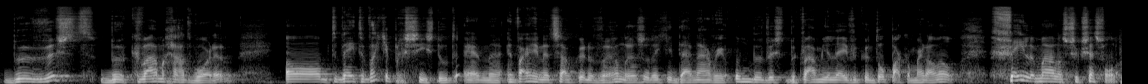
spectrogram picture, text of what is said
bewust bekwaam gaat worden. Om te weten wat je precies doet en, uh, en waar je het zou kunnen veranderen. Zodat je daarna weer onbewust bekwaam je leven kunt oppakken. Maar dan wel vele malen succesvoller.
